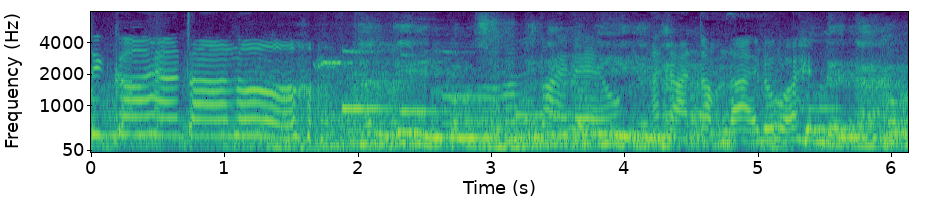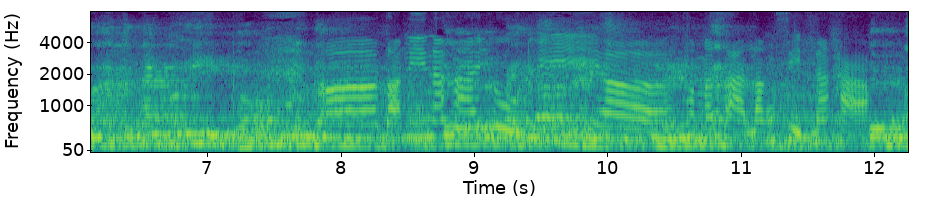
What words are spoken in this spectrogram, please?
ติกเกอร์ให้อาจารย์อะท่านที่มีความประสงค์จะตานั่ยงเก้าแล้วอี้นะอาคจารัรบย์จำได้ด้วยเพิ่งเดินทางเข้ามาจะนั่งเก้าอี้ของคุณเอ่ตาอตอนนี้นะคะอยู่ที่เอ่อธรรมศาสตร์รังสิตนะคะเดินไป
